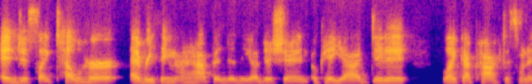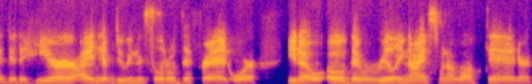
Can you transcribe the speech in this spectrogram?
and just like tell her everything that happened in the audition. Okay, yeah, I did it like I practiced when I did it here. I ended up doing this a little different, or, you know, oh, they were really nice when I walked in, or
